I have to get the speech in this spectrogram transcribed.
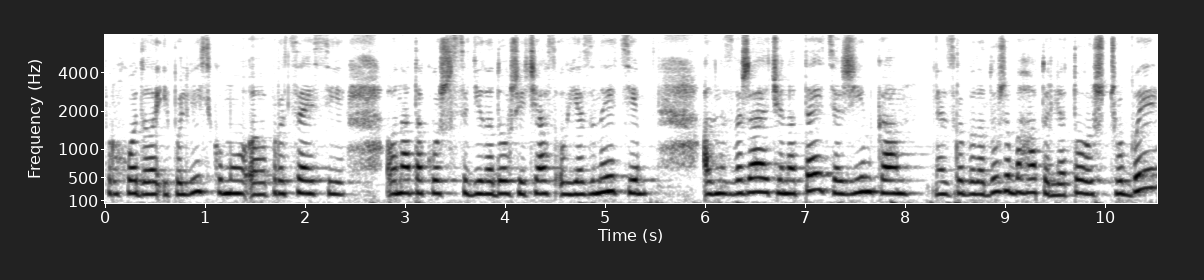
проходила і по львівському процесі, вона також сиділа довший час у в'язниці, але незважаючи на те, ця жінка зробила дуже багато для того, щоби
